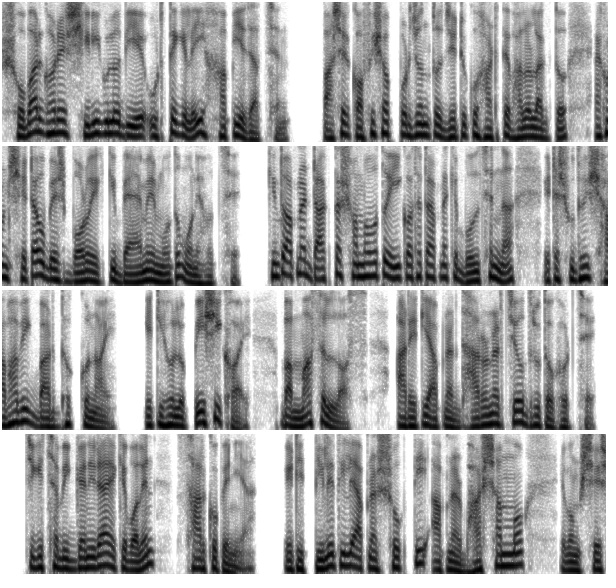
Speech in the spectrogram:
শোবার ঘরের সিঁড়িগুলো দিয়ে উঠতে গেলেই হাঁপিয়ে যাচ্ছেন। পাশের কফি শপ পর্যন্ত যেটুকু হাঁটতে ভালো লাগত, এখন সেটাও বেশ বড় একটি ব্যায়ামের মতো মনে হচ্ছে। কিন্তু আপনার ডাক্তার সম্ভবত এই কথাটা আপনাকে বলছেন না, এটা শুধুই স্বাভাবিক বার্ধক্য নয়। এটি হলো পেশি ক্ষয় বা মাসেল লস, আর এটি আপনার ধারণার চেয়েও দ্রুত ঘটছে। চিকিৎসা বিজ্ঞানীরা একে বলেন সার্কোপেনিয়া। এটি তিলে তিলে আপনার শক্তি, আপনার ভারসাম্য এবং শেষ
